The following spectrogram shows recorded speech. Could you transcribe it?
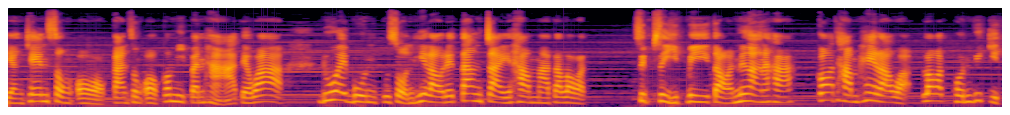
อย่างเช่น ส่งออก การส่งออกก็มีปัญหา แต่ว่าด้วยบุญกุศลที่เราได้ตั้งใจทำมาตลอด 14 ปีต่อเนื่องนะคะ ก็ทำให้เราอะรอดพ้นวิกฤต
